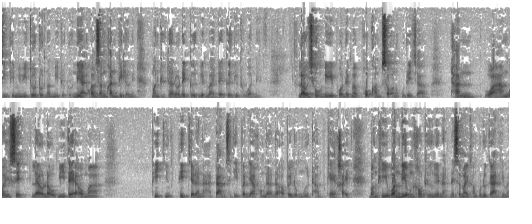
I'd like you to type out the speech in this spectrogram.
สิ่งที่ไม่มีตัวตนว่ามีตัวตนเนี่ย ความสำคัญผิดแล้วนี่มันถึงถ้าเราได้เกิดเวียนว่ายได้เกิดอยู่ทุกวันนี้ เราโชคดีพอได้มาพบคำสอนของพระพุทธเจ้า ท่านวางไว้เสร็จแล้วเรามีแต่เอามาพพิจารณาตามสติปัญญาของเราแล้วเอาไปลงมือทำแก้ไข บางทีวันเดียวมันเข้าถึงเลยนะในสมัยครั้งพุทธกาลใช่ไหม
